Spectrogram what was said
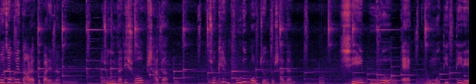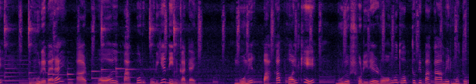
সোজা হয়ে দাঁড়াতে পারে না। চুলদারি সব সাদা। চোখের ভুরু পর্যন্ত সাদা। সেই বুড়ো এক ঘুমতির তীরে ঘুরে বেড়ায় আর ফল পাকড় কুড়িয়ে দিন কাটায়। বনের পাকা ফল খেয়ে বুড়ো শরীরের রঙও ধপধপে পাকা আমের মতো।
